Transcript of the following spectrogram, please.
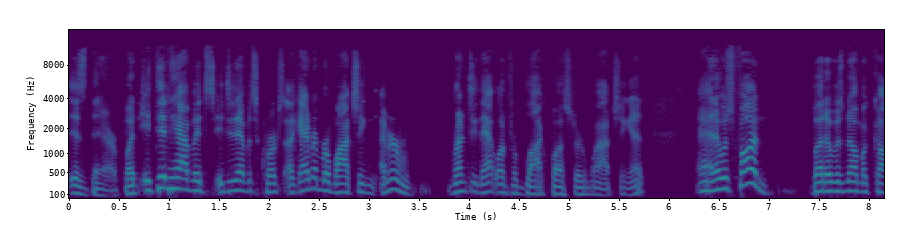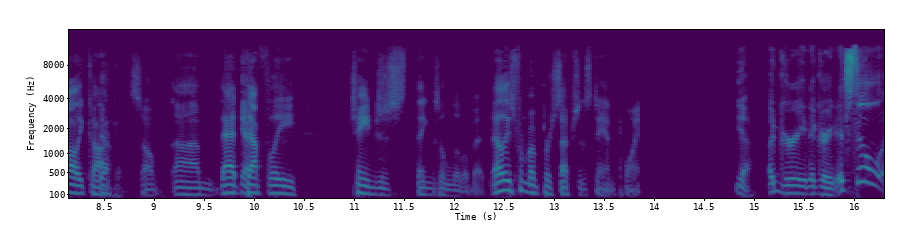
is there. But it did have its it did have its quirks. Like I remember watching, I remember renting that one from Blockbuster and watching it, and it was fun. But it was no Macaulay Culkin, so um, that Yeah. definitely changes things a little bit, at least from a perception standpoint. Yeah, agreed, agreed. It's still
